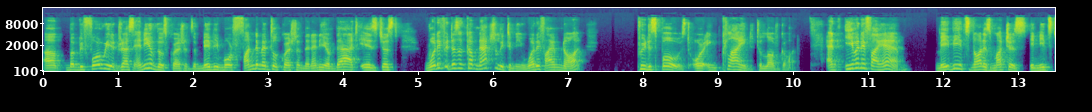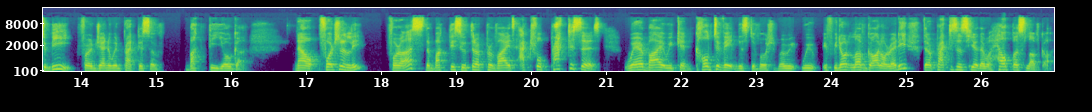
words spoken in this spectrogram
Um, but before we address any of those questions, a maybe more fundamental question than any of that is just what if it doesn't come naturally to me? What if I'm not predisposed or inclined to love God. And even if I am, maybe it's not as much as it needs to be for a genuine practice of bhakti yoga. Now, fortunately for us, the Bhakti Sutra provides actual practices whereby we can cultivate this devotion. Where we, we, if we don't love God already, there are practices here that will help us love God.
